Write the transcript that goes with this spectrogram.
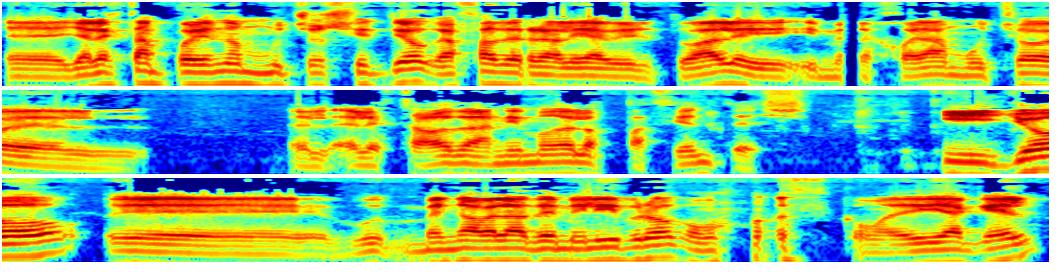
eh, ya le están poniendo en muchos sitios gafas de realidad virtual y, y mejora mucho el, el- el estado de ánimo de los pacientes. Y yo eh, vengo a hablar de mi libro, como, como diría aquel,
